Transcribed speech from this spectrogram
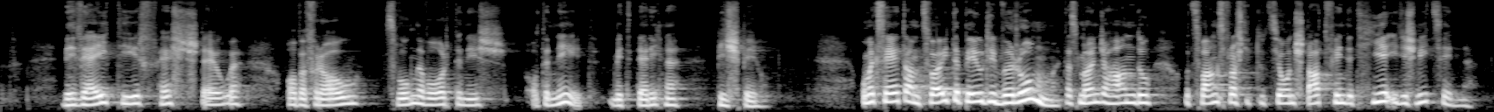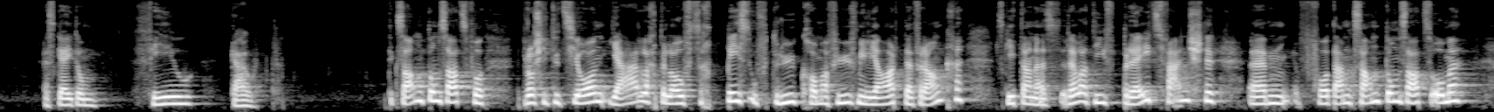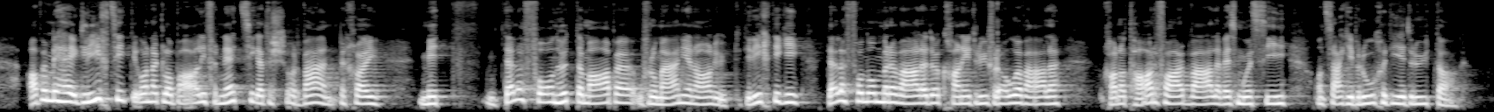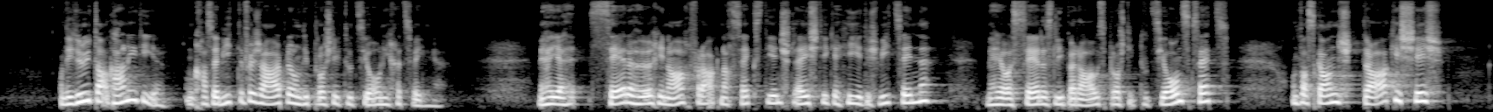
wie wollt ihr feststellen, ob eine Frau gezwungen worden ist oder nicht, mit diesem Beispiel. Und man sieht am zweiten Bild, warum das Menschenhandel und Zwangsprostitution stattfindet hier in der Schweiz. Es geht um viel Geld. Der Gesamtumsatz von der Prostitution jährlich beläuft sich bis auf 3,5 Milliarden Franken. Es gibt dann ein relativ breites Fenster ähm, von diesem Gesamtumsatz herum. Aber wir haben gleichzeitig auch eine globale Vernetzung, das ist schon erwähnt. Wir können mit dem Telefon heute Abend auf Rumänien anrufen. Die richtige Telefonnummer wählen, dort kann ich drei Frauen wählen, kann noch die Haarfarbe wählen, es muss sein, und sagen, ich brauche die drei Tage. Und in drei Tagen habe ich die und kann sie weiter verscherben und in die Prostitution zwingen. Wir haben eine sehr hohe Nachfrage nach Sexdienstleistungen hier in der Schweiz. Wir haben auch ein sehr liberales Prostitutionsgesetz. Und was ganz tragisch ist,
